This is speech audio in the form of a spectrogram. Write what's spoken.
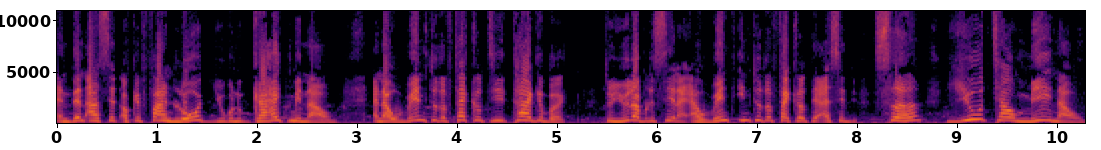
And then I said, okay, fine, Lord, you're going to guide me now. And I went to the faculty, Tygerberg, to UWC, and I, went into the faculty. I said, sir, you tell me now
